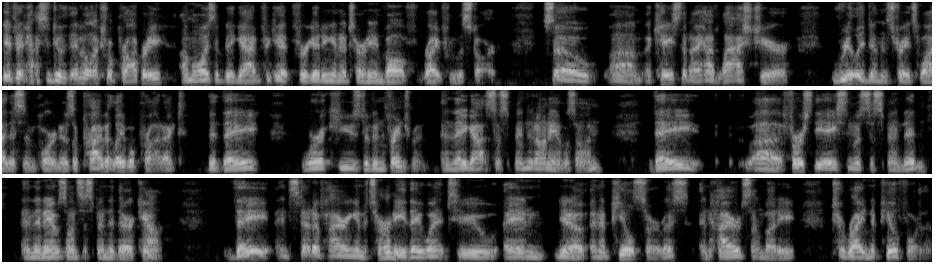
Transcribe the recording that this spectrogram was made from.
If it has to do with intellectual property, I'm always a big advocate for getting an attorney involved right from the start. So, um, a case that I had last year really demonstrates why this is important. It was a private label product that they were accused of infringement and they got suspended on Amazon. They uh, first the ASIN was suspended and then Amazon suspended their account they instead of hiring an attorney they went to an you know an appeal service and hired somebody to write an appeal for them.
